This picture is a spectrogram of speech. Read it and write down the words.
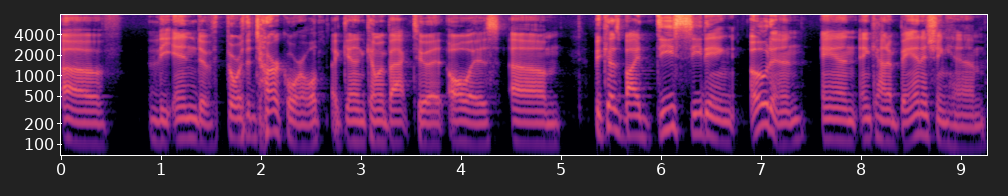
of the end of Thor: The Dark World. Again, coming back to it always, um, because by deseating Odin and and kind of banishing him,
